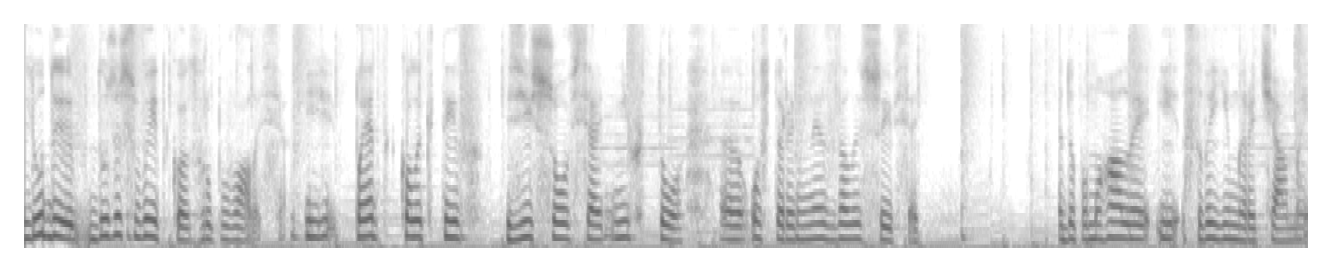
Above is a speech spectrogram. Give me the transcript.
Люди дуже швидко згрупувалися. І педколектив зійшовся, ніхто е, осторонь не залишився. Допомагали і своїми речами,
